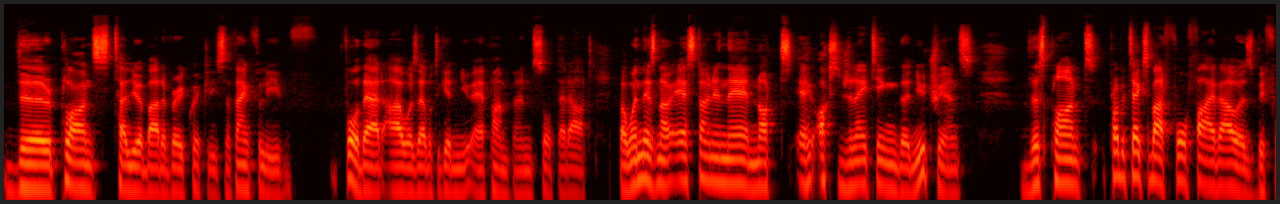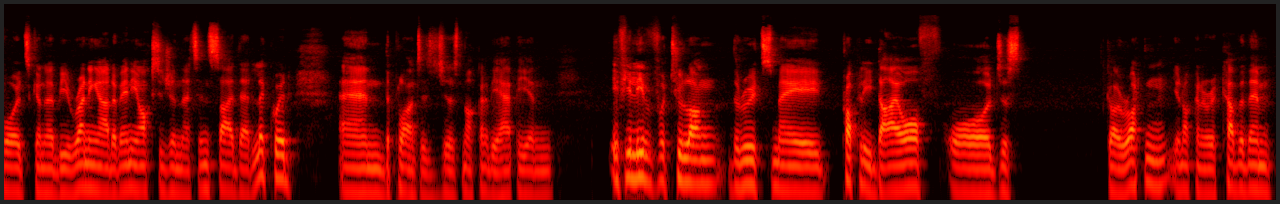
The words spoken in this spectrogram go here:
the plants tell you about it very quickly. So thankfully for that, I was able to get a new air pump and sort that out. But when there's no air stone in there, not oxygenating the nutrients, this plant probably takes about four or five hours before it's going to be running out of any oxygen that's inside that liquid, and the plant is just not going to be happy. And if you leave it for too long, the roots may properly die off or just go rotten. You're not going to recover them,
